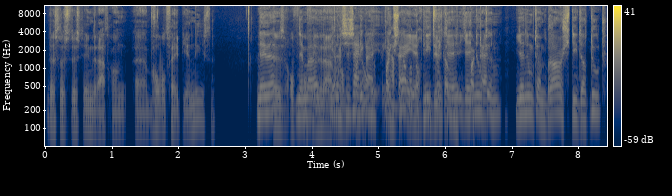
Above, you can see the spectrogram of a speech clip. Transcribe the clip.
Dat is dus, dus inderdaad gewoon eh, bijvoorbeeld VPN-diensten. Nee, maar, Dus of- nee, of maar inderdaad Ja, maar ze zijn het partijen nog die niet, dus dan jij, noemt een, jij noemt een branche die dat doet.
